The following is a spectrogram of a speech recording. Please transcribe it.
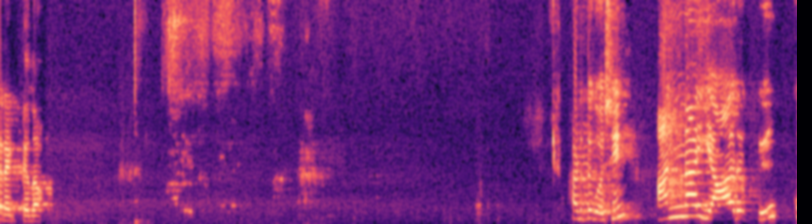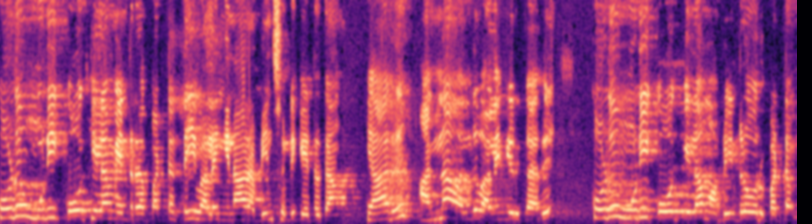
கரெக்ட் தான். அடுத்த கொஸ்டின் அண்ணா யாருக்கு கொடுமுடி கோகிலம் என்ற பட்டத்தை வழங்கினார் அப்படின்னு சொல்லி கேட்டிருக்காங்க. யாரு? அண்ணா வந்து வழங்கியிருக்காரு. கொடுமுடி கோகிலம் அப்படின்ற ஒரு பட்டம்.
